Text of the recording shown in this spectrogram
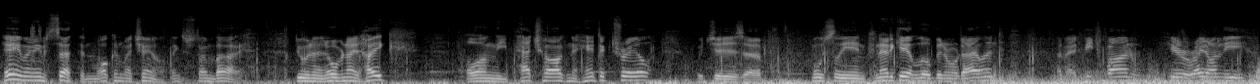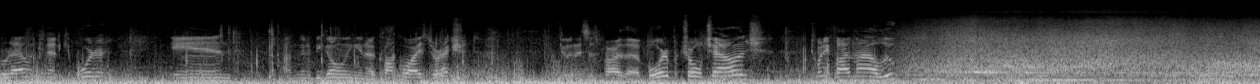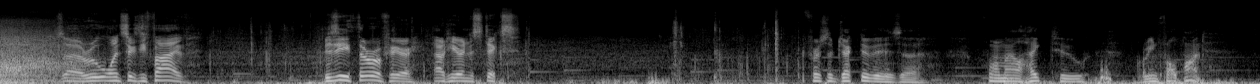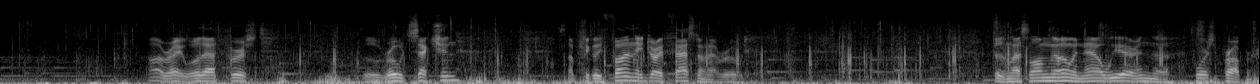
Hey, my name's Seth and welcome to my channel. Thanks for stopping by. Doing an overnight hike along the Pachaug Nehantic Trail, which is uh, mostly in Connecticut, a little bit in Rhode Island. I'm at Beach Pond here right on the Rhode Island Connecticut border and I'm going to be going in a clockwise direction. Doing this as part of the Border Patrol Challenge, 25 mile loop. It's uh, Route 165. Busy thoroughfare out here in the sticks. First objective is a four mile hike to Green Falls Pond. All right, well that first little road section, it's not particularly fun. They drive fast on that road. Doesn't last long though, and now we are in the forest proper.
